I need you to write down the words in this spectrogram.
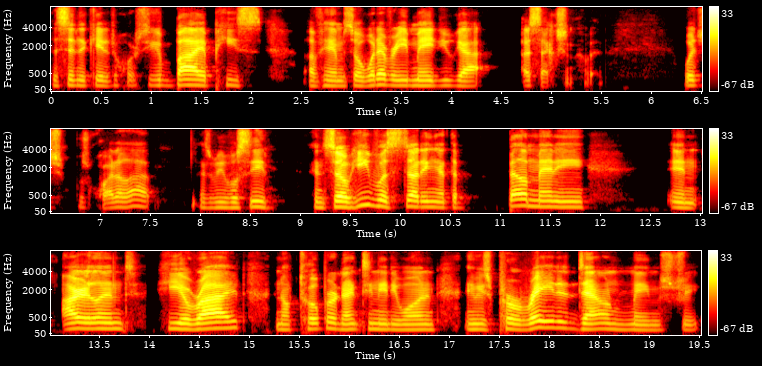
the syndicated horse. You could buy a piece of him. So whatever he made, you got a section of it, which was quite a lot, as we will see. And so he was studying at the Ballymany in Ireland. He arrived in October 1981 and he was paraded down Main Street.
